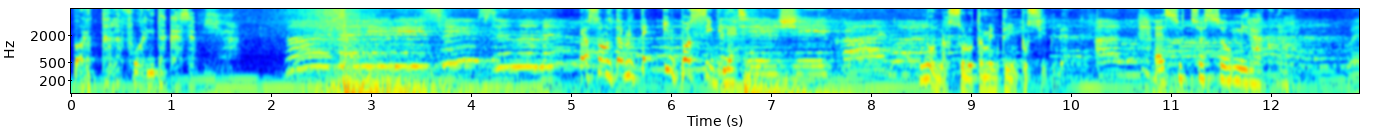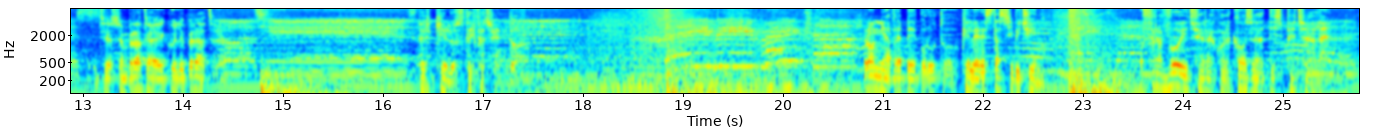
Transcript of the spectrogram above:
Portala fuori da casa mia. È assolutamente impossibile. Non assolutamente impossibile. È successo un miracolo. Ti è sembrata equilibrata? Perché lo stai facendo? Ronny avrebbe voluto che le restassi vicino. Fra voi c'era qualcosa di speciale.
